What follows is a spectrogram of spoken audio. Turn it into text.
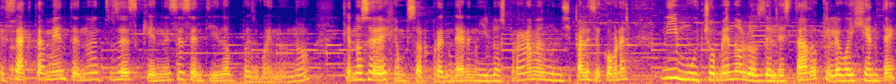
Exactamente, ¿no? Entonces, que en ese sentido, pues bueno, ¿no? Que no se dejen sorprender, ni los programas municipales se cobran, ni mucho menos los del Estado, que luego hay gente,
